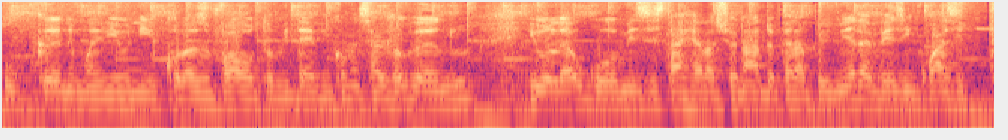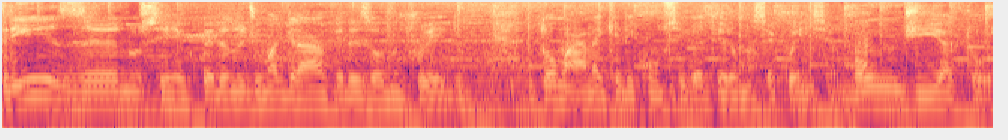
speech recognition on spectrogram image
O Kahneman e o Nicolas voltam e devem começar jogando. E o Léo Gomes está relacionado pela primeira vez em quase três anos, se recuperando de uma grave lesão no joelho. Tomara que ele consiga ter uma sequência. Bom dia a todos.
